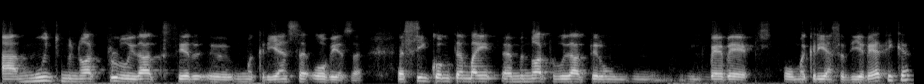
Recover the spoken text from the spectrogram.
há muito menor probabilidade de ter uh, uma criança obesa. Assim como também a menor probabilidade de ter um, um bebê ou uma criança diabética.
